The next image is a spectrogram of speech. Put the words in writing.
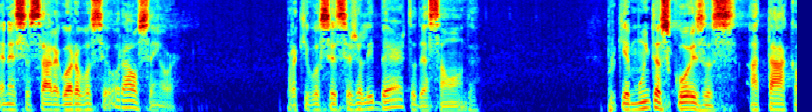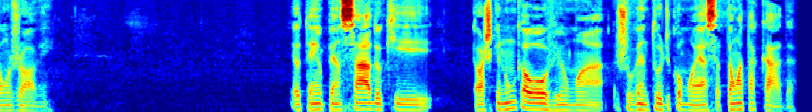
é necessário agora você orar ao Senhor, para que você seja liberto dessa onda. Porque muitas coisas atacam o jovem. Eu tenho pensado que eu acho que nunca houve uma juventude como essa tão atacada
